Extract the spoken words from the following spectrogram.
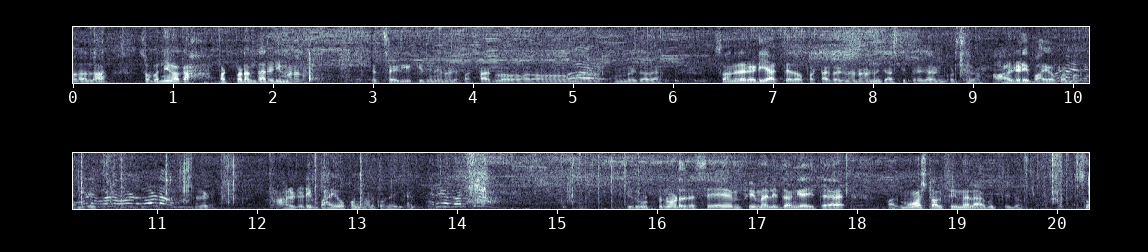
ಬರೋಲ್ಲ. ಸೊ ಬನ್ನಿ ಇವಾಗ ಪಟ್ ಪಟ್ ಅಂತ ರೆಡಿ ಮಾಡೋಣ. ಸೈಡ್ಗೆ ಇಕ್ಕಿದ್ದೀನಿ ನೋಡಿ ಪಟ್ಟಾಗಳು ಆರಾಮಾಗಿ ಹಾಕ್ಕೊಂಡು ಇದ್ದಾವೆ ಸೊ ಅಂದರೆ ರೆಡಿ ಆಗ್ತಾ ಇದ್ದಾವೆ ಪಟ್ಟಾಗಳನ್ನ ನಾನು ಜಾಸ್ತಿ ಪ್ರೆಸರ್ ಕೊಡ್ತಿಲ್ಲ ಆಲ್ರೆಡಿ ಬಾಯಿ ಓಪನ್ ಮಾಡ್ಕೊಂಬಿಟ್ಟಿದ್ದೆ. ರೆಡಿ ಆಲ್ರೆಡಿ ಬಾಯಿ ಓಪನ್ ಮಾಡ್ಕೊಂಡೈತೆ. ಇದು ಹುಟ್ಟು ನೋಡಿದ್ರೆ ಸೇಮ್ ಫೀಮೇಲ್ ಇದ್ದಂಗೆ ಐತೆ. ಆಲ್ಮೋಸ್ಟ್ ಆಲ್ ಫೀಮೇಲ್ ಆಗುತ್ತೆ ಇದು. ಸೊ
